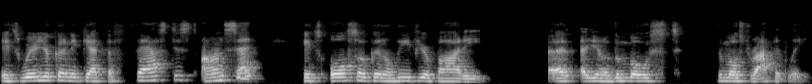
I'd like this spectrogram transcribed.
It's where you're going to get the fastest onset. It's also going to leave your body, uh, uh, you know, the most the most rapidly.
